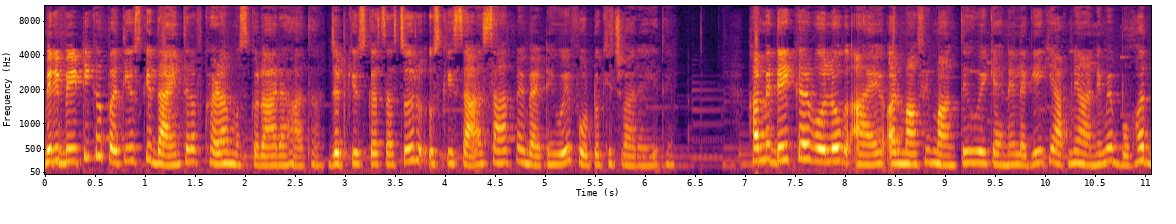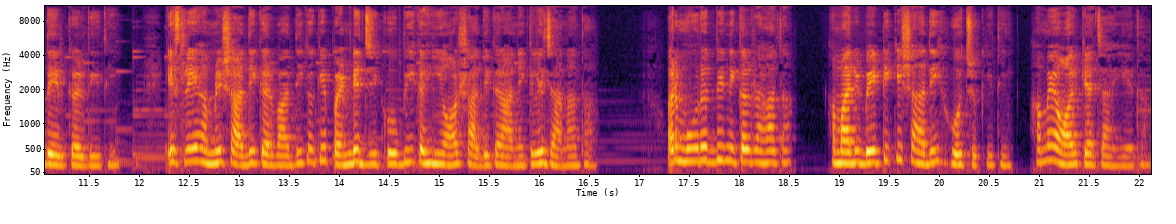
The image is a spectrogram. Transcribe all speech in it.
मेरी बेटी का पति उसके दाएँ तरफ़ खड़ा मुस्कुरा रहा था, जबकि उसका ससुर उसकी सास साथ में बैठे हुए फ़ोटो खिंचवा रहे थे। हमें देखकर वो लोग आए और माफ़ी मांगते हुए कहने लगे कि आपने आने में बहुत देर कर दी थी। इसलिए हमने शादी करवा दी क्योंकि पंडित जी को भी कहीं और शादी कराने के लिए जाना था। और मुहूर्त भी निकल रहा था। हमारी बेटी की शादी हो चुकी थी। हमें और क्या चाहिए था?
